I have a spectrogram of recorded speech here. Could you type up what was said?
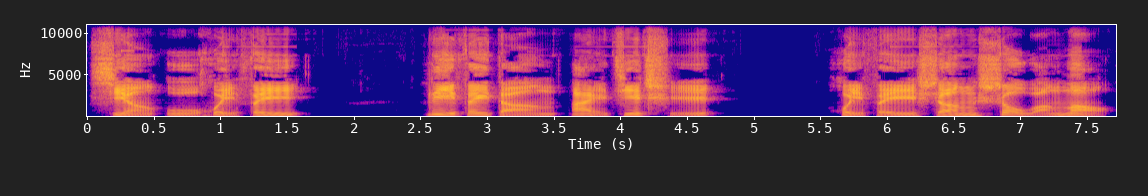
姓武惠妃，丽妃等爱皆持。惠妃生寿王茂，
